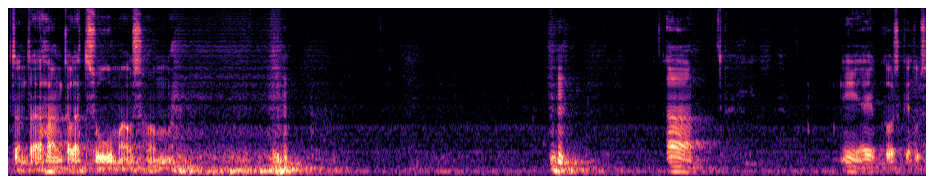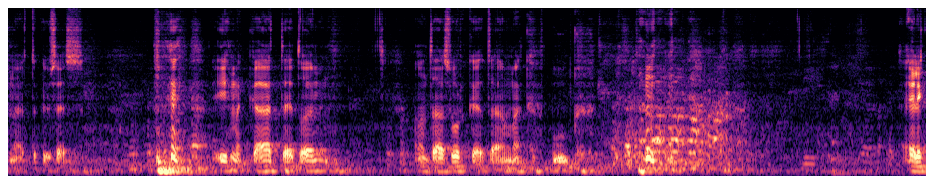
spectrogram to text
Nyt on tää hankala zoomaushomma. Aa. Niin, ei ole kosketusnäyttö kyseessä. Ihmekään, ettei toiminut. On tää surkea tää MacBook. Eli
